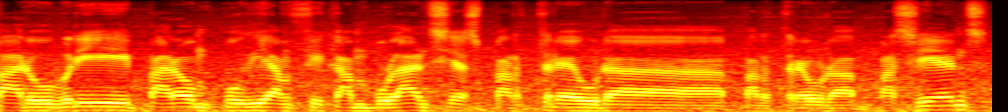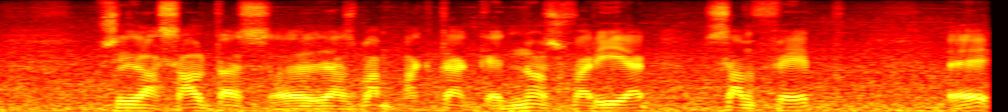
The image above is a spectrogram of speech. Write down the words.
per obrir per on podien ficar ambulàncies per treure, per treure pacients, o sigui, les altes eh, ja es van pactar que no es farien, s'han fet, eh,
